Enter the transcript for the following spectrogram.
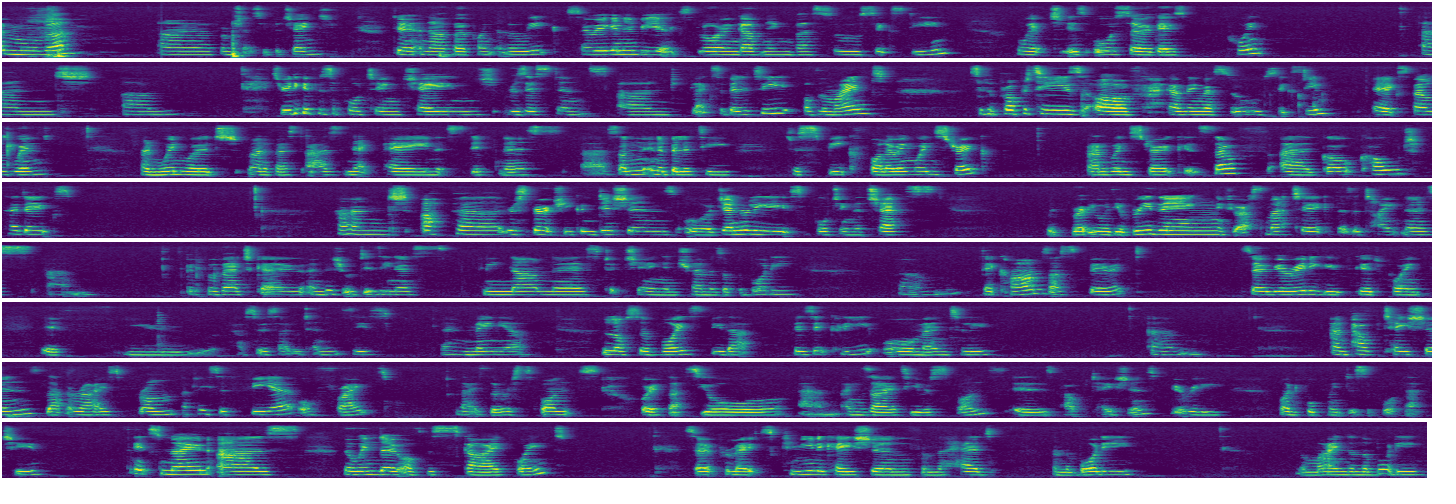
I'm Morva uh, from Shiatsu for Change, doing another point of the week. So we're going to be exploring Governing Vessel 16, which is also a ghost point. And um, it's really good for supporting change, resistance, and flexibility of the mind. So the properties of Governing Vessel 16 it expels wind, and wind would manifest as neck pain, stiffness, uh, sudden inability to speak following windstroke, and windstroke itself, uh, cold headaches, and upper respiratory conditions, or generally supporting the chest with with your breathing. If you're asthmatic, if there's a tightness, good for vertigo and visual dizziness, any numbness, twitching, and tremors of the body. Um, it calms our spirit. So it'd be a really good, good point if you have suicidal tendencies and mania, loss of voice, be that physically or mentally, um, and palpitations that arise from a place of fear or fright. That is the response, or if that's your um, anxiety response, is palpitations. Be a really wonderful point to support that too. It's known as the window of the sky point. So it promotes communication from the head and the body, the mind and the body.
